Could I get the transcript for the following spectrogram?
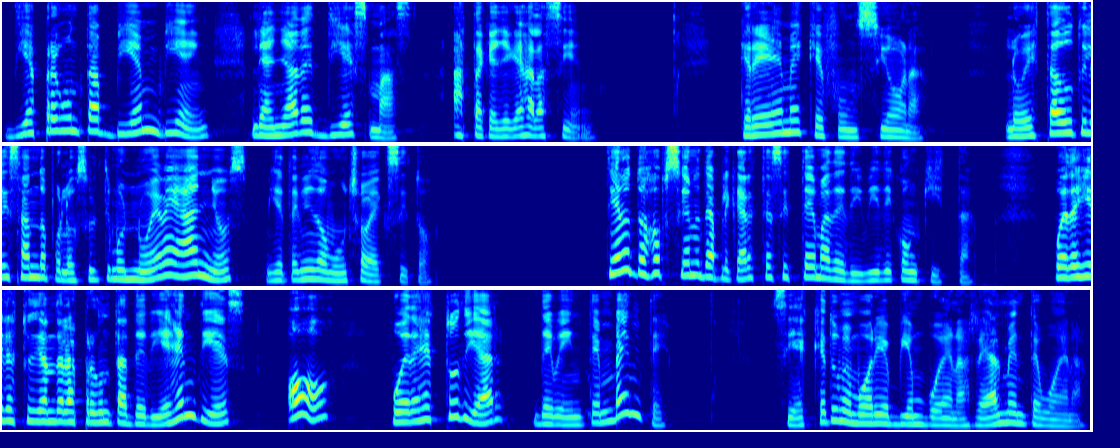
10 preguntas bien, bien, le añades 10 más hasta que llegues a las 100. Créeme que funciona. Lo he estado utilizando por los últimos nueve años y he tenido mucho éxito. Tienes dos opciones de aplicar este sistema de divide y conquista. Puedes ir estudiando las preguntas de 10 en 10 o puedes estudiar de 20 en 20. Si es que tu memoria es bien buena, realmente buena.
